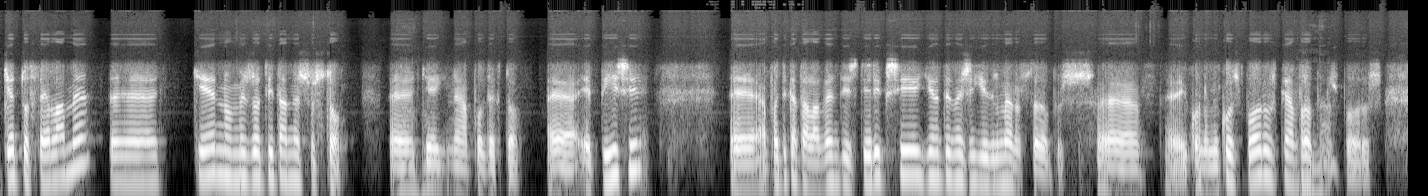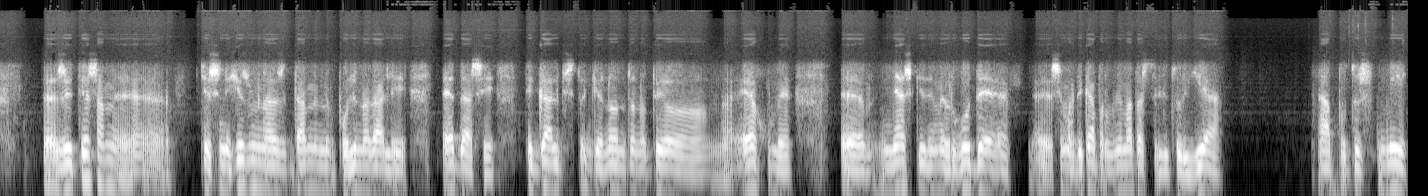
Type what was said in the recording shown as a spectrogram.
και το θέλαμε ε, και νομίζω ότι ήταν σωστό ε, και έγινε αποδεκτό. Ε, επίσης, ε, από ό,τι καταλαβαίνετε η στήριξη γίνεται με συγκεκριμένους τρόπους. Ε, ε, οικονομικούς πόρους και ανθρώπινους πόρους. Ε, ζητήσαμε και συνεχίζουμε να ζητάμε με πολύ μεγάλη ένταση την κάλυψη των κενών των οποίων έχουμε ε, μιας και δημιουργούνται ε, σημαντικά προβλήματα στη λειτουργία από τους μη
